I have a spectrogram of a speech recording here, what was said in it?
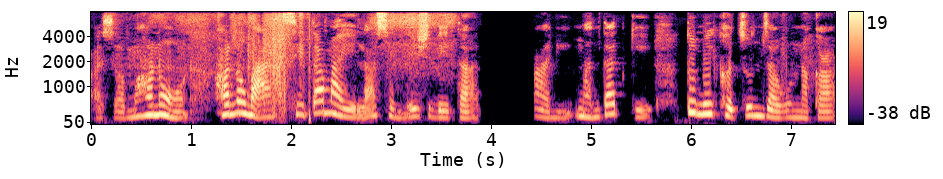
असं म्हणून हनुमान सीतामाईला संदेश देतात आणि म्हणतात की तुम्ही खचून जाऊ नका.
